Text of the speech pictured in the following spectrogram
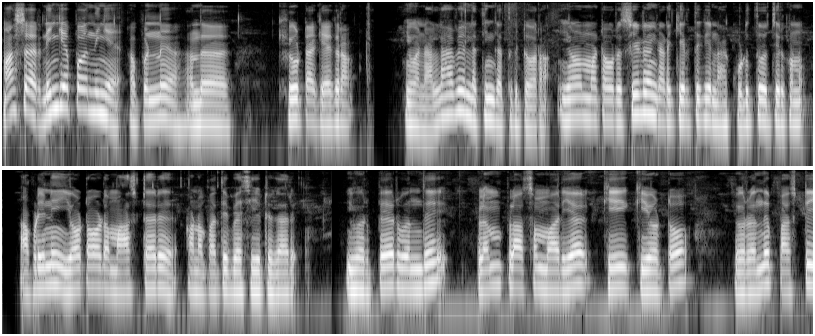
மாஸ்டர் நீங்கள் எப்போ வந்தீங்க? அப்படின்னு அந்த க்யூட்டாக கேட்குறான் இவன் நல்லாவே எல்லாத்தையும் கற்றுக்கிட்டு வரான். இவன் மட்டும் ஒரு சீடன் கிடைக்கிறதுக்கு நான் கொடுத்து வச்சுருக்கணும் அப்படின்னு யோட்டோவோட மாஸ்டர் அவனை பற்றி பேசிக்கிட்டு இருக்காரு. இவர் பேர் வந்து ப்ளம் பிளாசம் வாரியர் கி கியோட்டோ இவர் வந்து ஃபஸ்ட்டு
